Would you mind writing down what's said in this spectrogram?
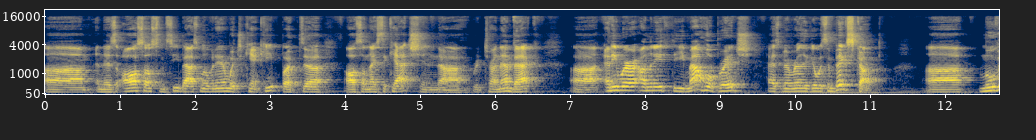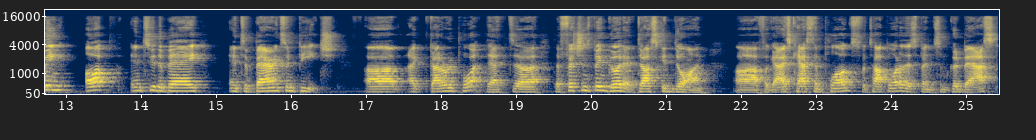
Um, and there's also some sea bass moving in, which you can't keep, but uh, also nice to catch and uh, return them back. Uh, anywhere underneath the Mount Hope Bridge has been really good with some big scup. Uh, moving up into the bay, into Barrington Beach, uh, I got a report that uh, the fishing's been good at dusk and dawn. for guys casting plugs for top water, there's been some good bass.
